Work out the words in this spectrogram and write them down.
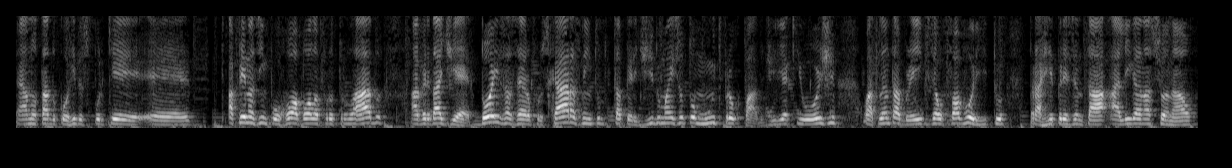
anotado corridas porque é, apenas empurrou a bola para outro lado. A verdade é, 2 a 0 para os caras, nem tudo está perdido, mas eu estou muito preocupado. Diria que hoje o Atlanta Braves é o favorito para representar a Liga Nacional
